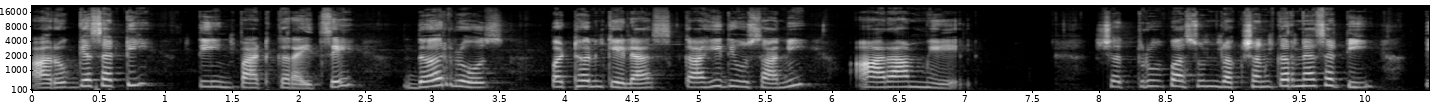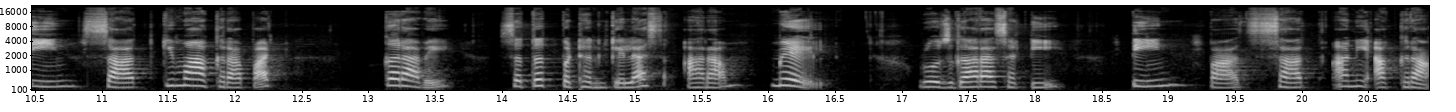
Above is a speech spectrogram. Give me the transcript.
आरोग्यासाठी तीन पाठ करायचे. दररोज पठण केल्यास काही दिवसांनी आराम मिळेल. शत्रूपासून रक्षण करण्यासाठी तीन सात किंवा अकरा पाठ करावे. सतत पठण केल्यास आराम मिळेल. रोजगारासाठी तीन पाच सात आणि अकरा.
